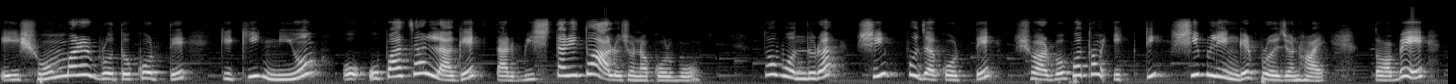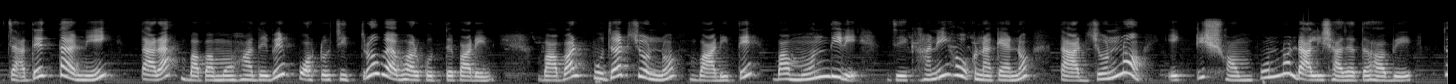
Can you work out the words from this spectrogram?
এই সোমবারের ব্রত করতে কী কী নিয়ম ও উপাচার লাগে তার বিস্তারিত আলোচনা করব। তো বন্ধুরা, শিব পূজা করতে সর্বপ্রথম একটি শিবলিঙ্গের প্রয়োজন হয়। তবে যাদের তা নেই তারা বাবা মহাদেবের পটচিত্র ব্যবহার করতে পারেন। বাবার পূজার জন্য বাড়িতে বা মন্দিরে যেখানেই হোক না কেন তার জন্য একটি সম্পূর্ণ ডালি সাজাতে হবে। তো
